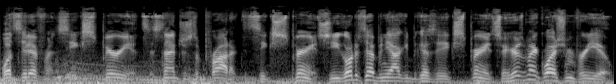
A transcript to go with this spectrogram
What's the difference? The experience. It's not just a product, it's the experience. So you go to teppanyaki because of the experience. So here's my question for you.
